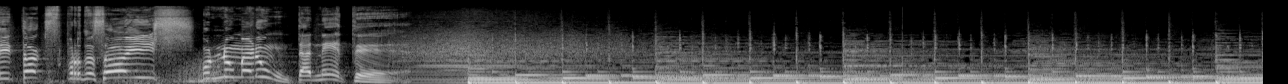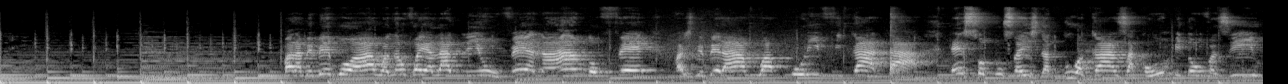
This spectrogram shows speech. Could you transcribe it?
Detox Produções, o número 1 um da net. Para beber boa água não vai a lado nenhum. Venha na Ango Fé, mas beber água purificada. É só tu sair da tua casa com um bidão vazio,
